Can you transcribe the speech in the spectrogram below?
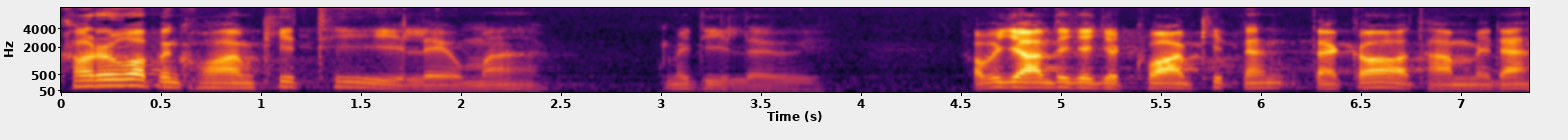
เขารู้ว่าเป็นความคิดที่เลวมากไม่ดีเลย เขาพยายามที่จะหยุดความคิดนั้น แต่ก็ทำไม่ได้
